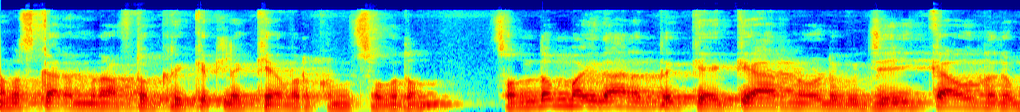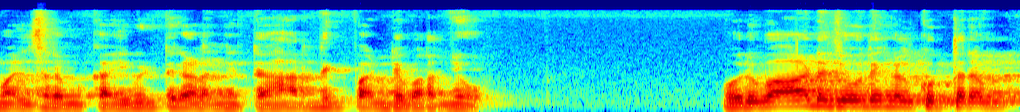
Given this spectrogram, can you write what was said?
നമസ്കാരം. റാഫ്റ്റോ ക്രിക്കറ്റിലേക്ക് എവർക്കും സ്വാഗതം. സ്വന്തം മൈതാനത്ത് കെ കെ ആറിനോട് വിജയിക്കാവുന്ന ഒരു മത്സരം കൈവിട്ട് കളഞ്ഞിട്ട് ഹാർദിക് പാണ്ഡ്യ പറഞ്ഞു. ഒരുപാട് ചോദ്യങ്ങൾക്ക് ഉത്തരം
